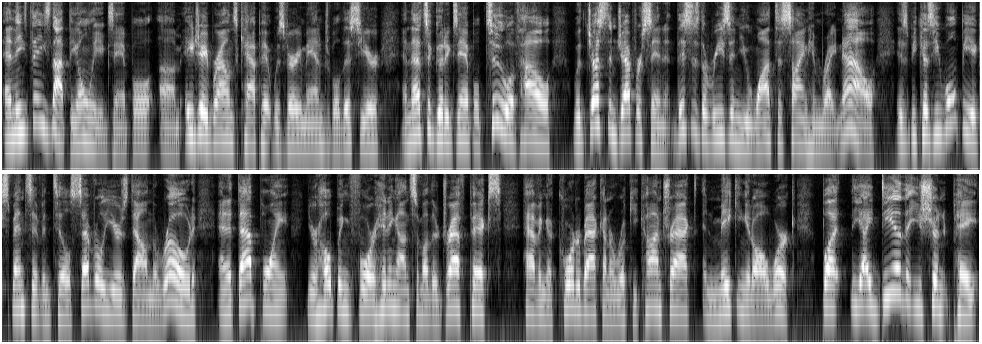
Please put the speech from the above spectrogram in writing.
and he's, he's not the only example. Um, aj brown's cap hit was very manageable this year and that's a good example too of how with justin jefferson this is the reason you want to sign him right now is because he won't be expensive until several years down the road. And at that point you're hoping for hitting on some other draft picks having a quarterback on a rookie contract and making it all work. But the idea that you shouldn't pay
